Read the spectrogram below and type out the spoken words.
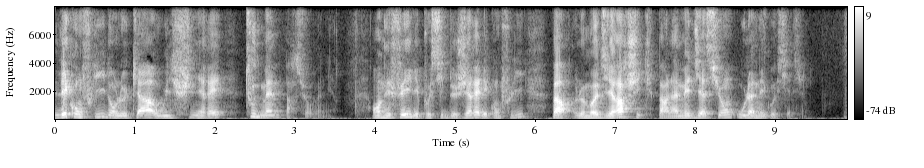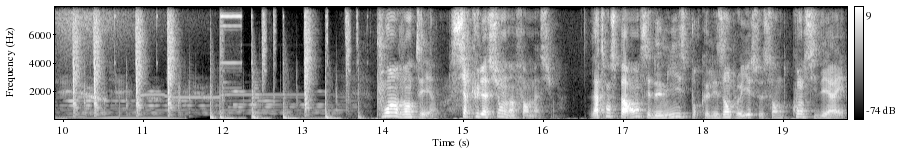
les conflits dans le cas où ils finiraient tout de même par survenir. En effet, il est possible de gérer les conflits par le mode hiérarchique, par la médiation ou la négociation. Point 21. Circulation de l'information. La transparence est de mise pour que les employés se sentent considérés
